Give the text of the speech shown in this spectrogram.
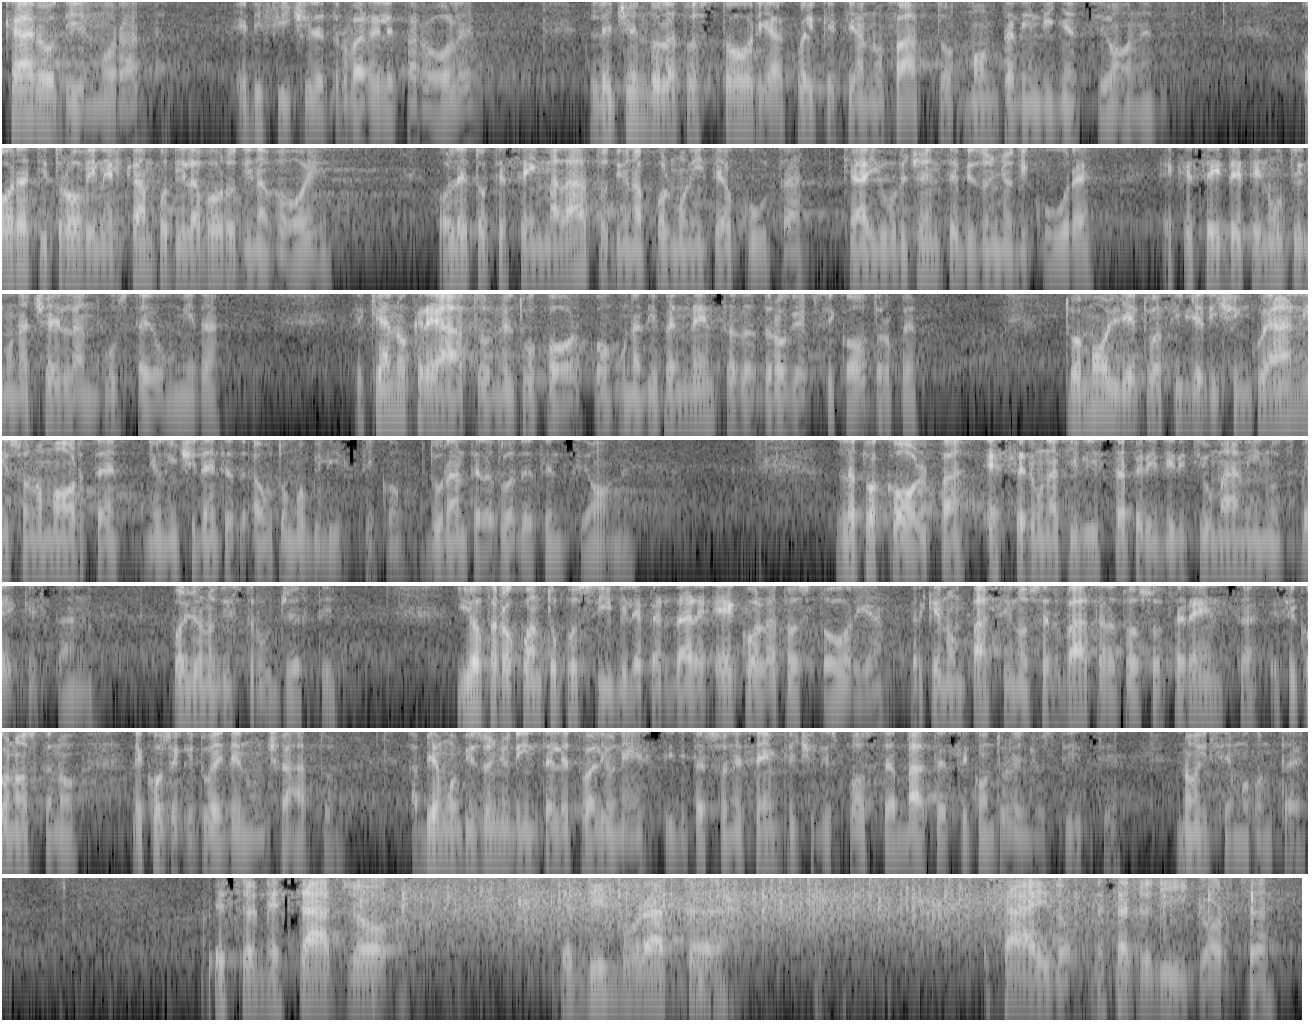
Caro Dilmurad, è difficile trovare le parole. Leggendo la tua storia, quel che ti hanno fatto, monta l'indignazione. Ora ti trovi nel campo di lavoro di Navoi. Ho letto che sei malato di una polmonite acuta, che hai urgente bisogno di cure e che sei detenuto in una cella angusta e umida e che hanno creato nel tuo corpo una dipendenza da droghe psicotrope. Tua moglie e tua figlia di 5 anni sono morte di un incidente automobilistico durante la tua detenzione. La tua colpa è essere un attivista per i diritti umani in Uzbekistan. Vogliono distruggerti. Io farò quanto possibile per dare eco alla tua storia, perché non passi inosservata la tua sofferenza e si conoscano le cose che tu hai denunciato. Abbiamo bisogno di intellettuali onesti, di persone semplici disposte a battersi contro le ingiustizie. Noi siamo con te. Questo è il messaggio che Dilmurat Saidov, messaggio di Igort.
